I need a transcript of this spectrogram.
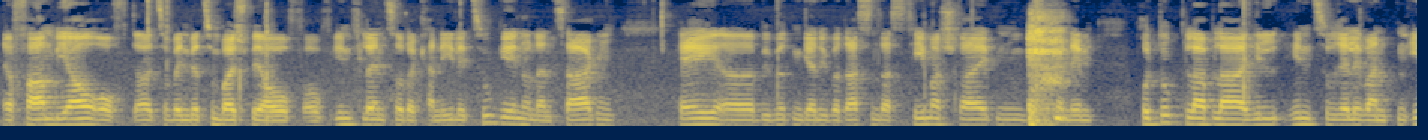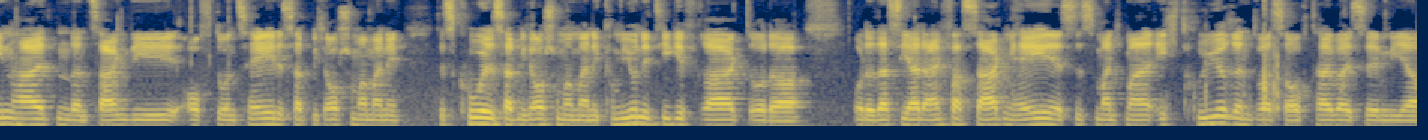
erfahren wir auch oft, also wenn wir zum Beispiel auf, auf Influencer oder Kanäle zugehen und dann sagen, hey, äh, wir würden gerne über das und das Thema schreiben, von dem Produkt bla bla hin zu relevanten Inhalten, dann sagen die oft uns, hey, das hat mich auch schon mal meine, das ist cool, das hat mich auch schon mal meine Community gefragt oder, oder dass sie halt einfach sagen, hey, es ist manchmal echt rührend, was auch teilweise mir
